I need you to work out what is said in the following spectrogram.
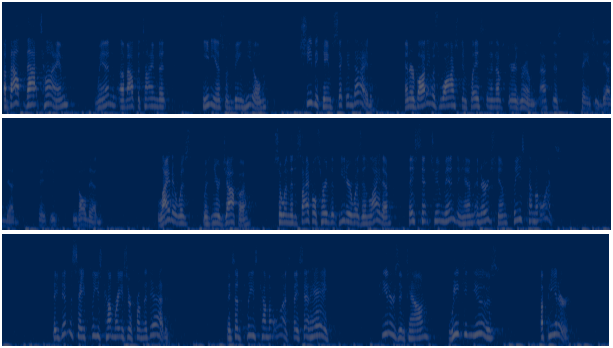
About that time, when, about the time that Aeneas was being healed, she became sick and died. And her body was washed and placed in an upstairs room. That's just saying she's dead, dead. Okay, she's, she's all dead. Lydda was, was near Joppa. So when the disciples heard that Peter was in Lydda, they sent two men to him and urged him, Please come at once. They didn't say, Please come raise her from the dead. They said, Please come at once. They said, Hey, Peter's in town. We could use a Peter.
